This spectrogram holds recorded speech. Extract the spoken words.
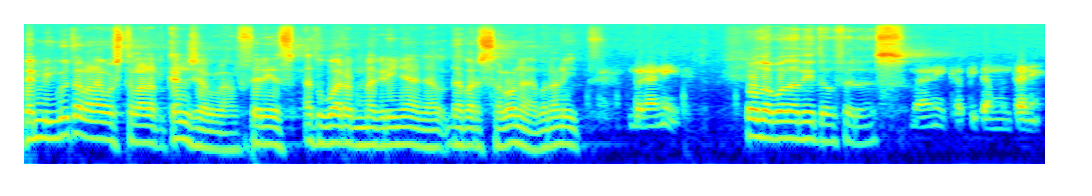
Benvingut a la nau estel·lar Arcàngel, Alférez Eduard Magrinyà, de Barcelona. Bona nit. Bona nit. Hola, bona nit, Alferes. Bona nit, capità Montaner.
